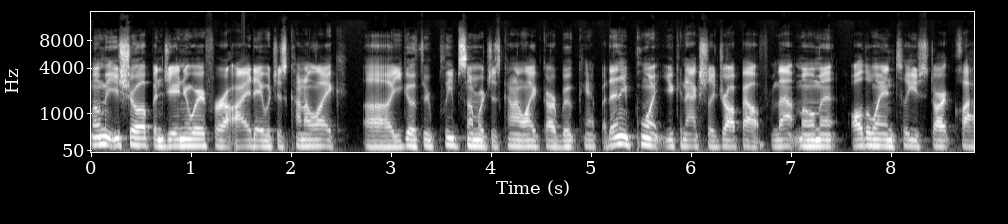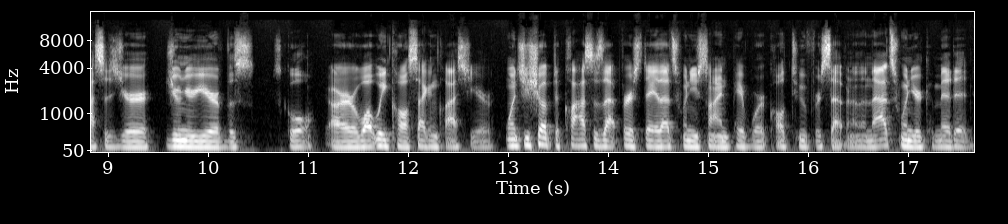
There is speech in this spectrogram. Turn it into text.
moment you show up in January for our I Day, which is kind of like uh, you go through plebe summer, which is kind of like our boot camp. At any point, you can actually drop out from that moment all the way until you start classes your junior year of this school, or what we call second class year. Once you show up to classes that first day, that's when you sign paperwork called two for seven, and then that's when you're committed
